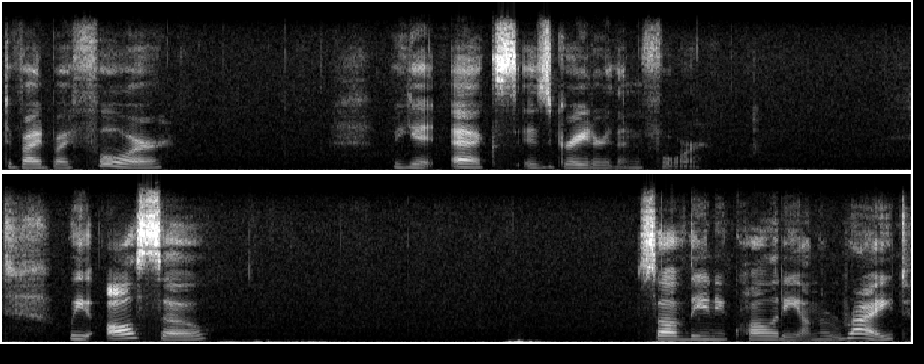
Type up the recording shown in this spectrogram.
Divide by 4, we get x is greater than 4. We also solve the inequality on the right,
